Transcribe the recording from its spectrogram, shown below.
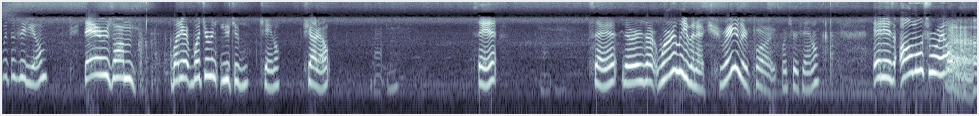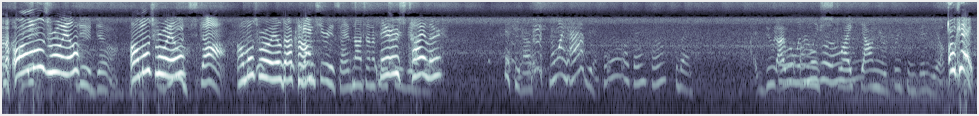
with the video. There's um, what are, what's your YouTube channel? Shout out. Mountain. Say it. Say it. There's a we're leaving a trailer park. What's your channel? It is almost royal. almost royal. Dude, don't. Almost royal. Dude, stop. No, I'm serious. I have not done a There's. Tyler. Yes, you have. No, I haven't. Oh, okay. Well, too bad. Dude, I will oh, literally oh strike down your freaking video. Okay.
